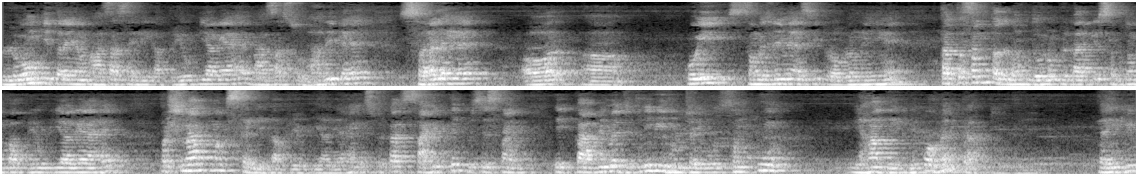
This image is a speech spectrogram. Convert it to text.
लोगों की तरह यहाँ भाषा शैली का प्रयोग किया गया है। भाषा स्वाभाविक है सरल है और आ, कोई समझने में ऐसी प्रॉब्लम नहीं है। तत्सम तद्भव दोनों प्रकार के शब्दों का प्रयोग किया गया है। प्रश्नात्मक शैली का प्रयोग किया गया है। इस प्रकार साहित्यिक विशेषताएँ एक काव्य में जितनी भी होनी चाहिए, वो संपूर्ण यहाँ देखने को हमें प्राप्त होती है। Thank you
